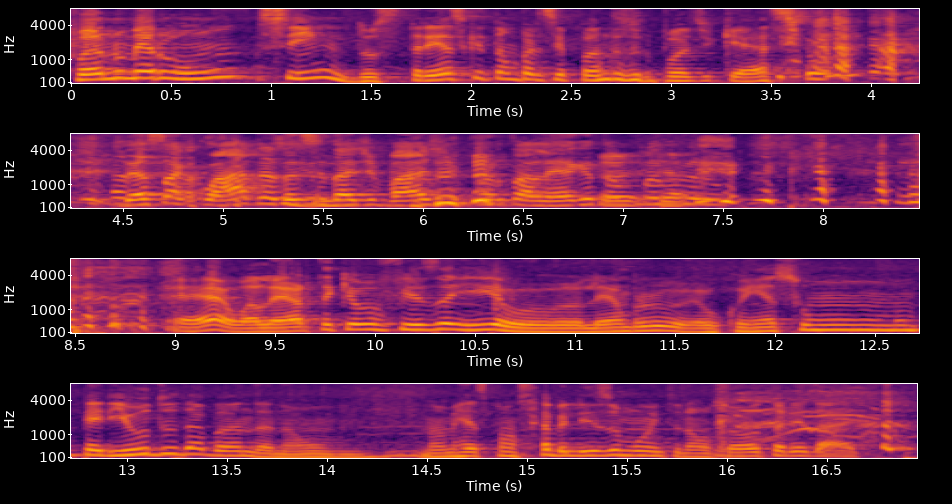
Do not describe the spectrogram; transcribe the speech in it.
Fã número um, sim, dos três que estão participando do podcast. Dessa quadra da Cidade Baixa em Porto Alegre, então foi número um. É, o alerta que eu fiz aí. Eu lembro, eu conheço um, um período da banda, não, não me responsabilizo muito, não sou autoridade.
